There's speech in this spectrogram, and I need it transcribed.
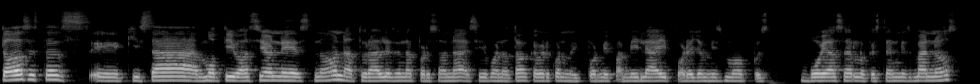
todas estas eh, quizá motivaciones, ¿no? Naturales de una persona, decir, bueno, tengo que ver con mi, por mi familia y por ello mismo, pues voy a hacer lo que esté en mis manos,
